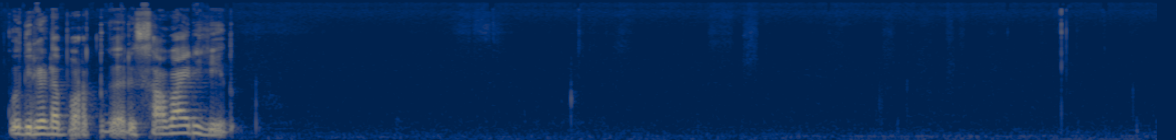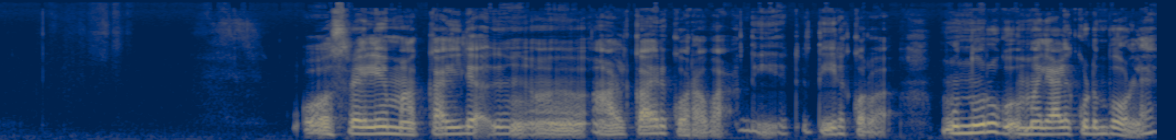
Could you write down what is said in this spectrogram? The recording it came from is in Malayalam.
കുതിരയുടെ പുറത്ത് കയറി സവാരി ചെയ്തു. ഓസ്ട്രേലിയ മക്കായിൽ ആൾക്കാർ കുറവാണ് തീരെ കുറവാണ് മുന്നൂറ് മലയാളി കുടുംബമുള്ളേ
